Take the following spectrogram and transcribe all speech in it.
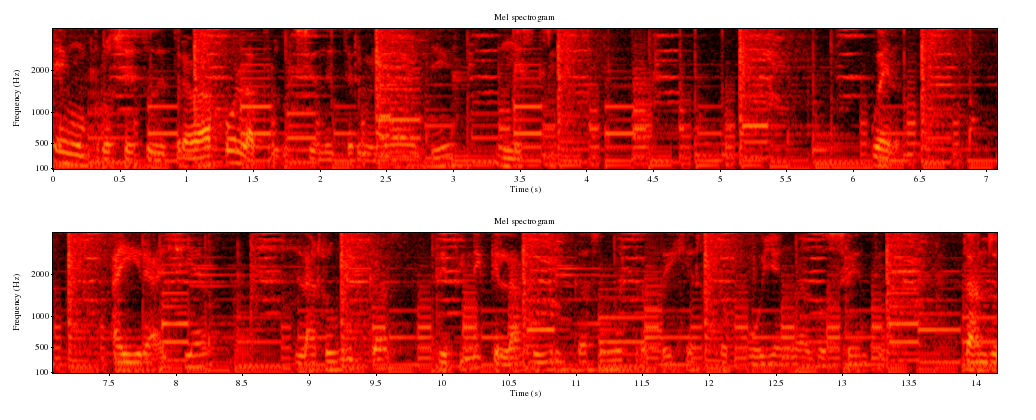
en un proceso de trabajo, la producción determinada de un escrito. Bueno, Airacia, las rúbricas, define que las rúbricas son estrategias que apoyan al docente tanto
